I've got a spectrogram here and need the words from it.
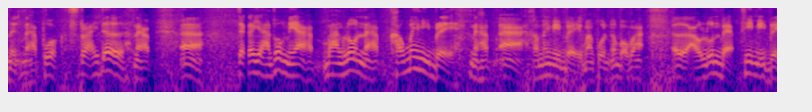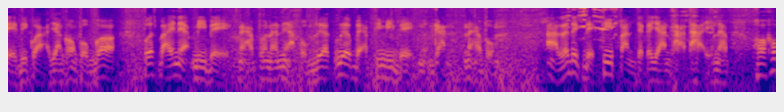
หนึ่งนะครับ พวก strider นะครับอ่า จักรยานพวกนี้ครับบางรุ่นนะครับเขาไม่มีเบรกนะครับอ่าเขาไม่มีเบรกบางคนก็บอกว่าเออเอารุ่นแบบที่มีเบรกดีกว่า อย่างของผมก็ First Bike เนี่ยมีเบรกนะครับเพราะนั้นเนี่ยผมเลือกเลือกแบบที่มีเบรกเหมือนกันนะครับผมอ่าแล้วเด็กๆที่ปั่นจักรยานขาไถนะครับพอเขา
